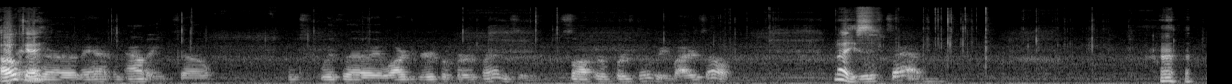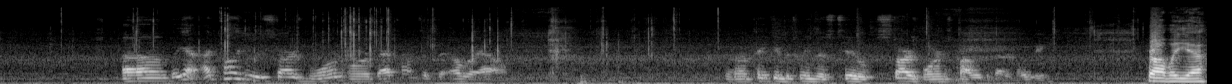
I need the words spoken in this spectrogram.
Okay. They had, uh, they had an outing, so with a large group of her friends, and saw her first movie by herself. It Nice. was sad. um, but yeah, I'd probably do Stars Born or Bad Times at the El Royale. If I'm picking between those two, Stars Born is probably the better movie. Probably, yeah.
